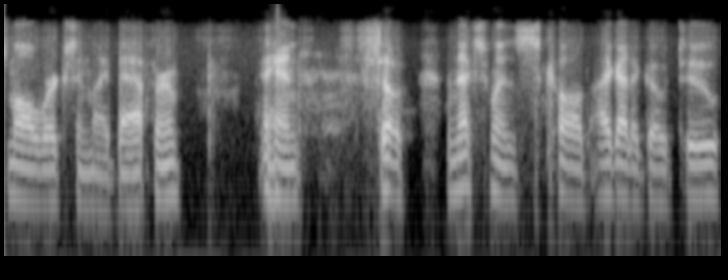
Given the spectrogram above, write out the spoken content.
small works in my bathroom, and so the next one's called I Gotta Go Too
